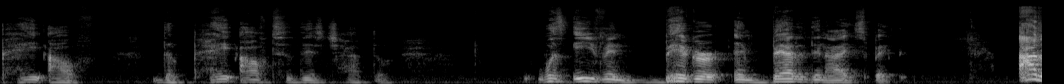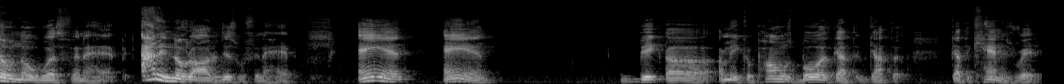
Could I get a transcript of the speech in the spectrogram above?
payoff, the payoff to this chapter was even bigger and better than I expected. I don't know what's finna happen. I didn't know all of this was finna happen. And and big uh I mean Capone's boys got the got the got the cannons ready.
